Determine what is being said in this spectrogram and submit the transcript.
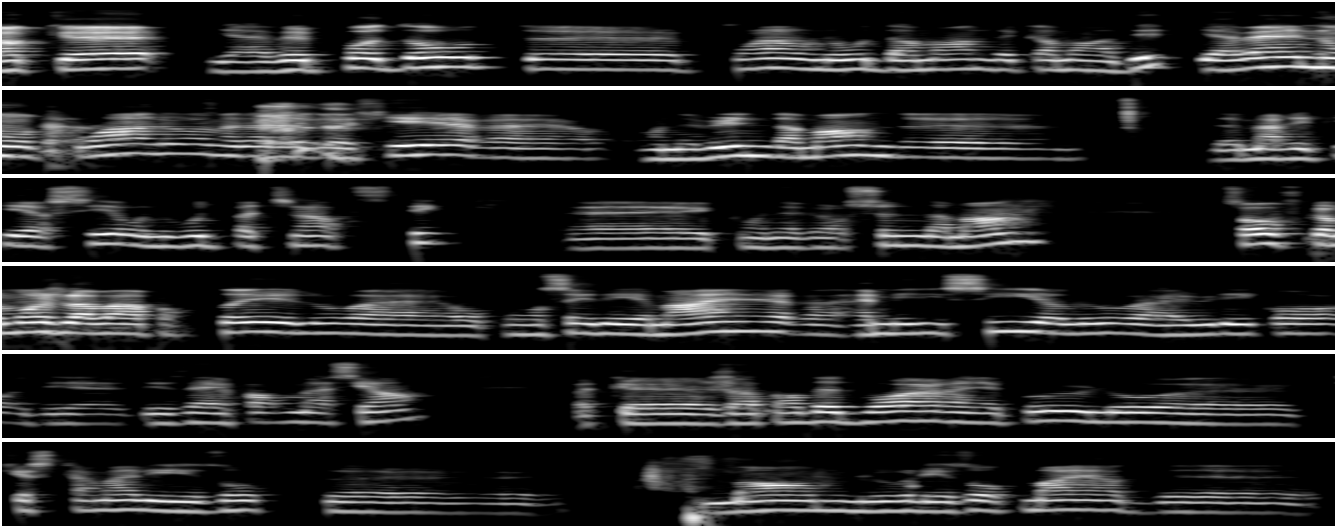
Donc, euh, il n'y avait pas d'autres euh, points au niveau de demande de commandite? Il y avait un autre point, là, Mme greffière. euh, on avait une demande de, de Marie-Pierre Cyr au niveau du patinage artistique, qu'on avait reçu une demande. Sauf que moi, je l'avais apporté là, à- au Conseil des maires. Amélie Cyr là, a eu des, informations. Fait que j'attendais de voir un peu là, euh, comment les autres euh, membres, les autres maires de,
